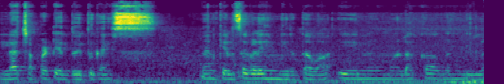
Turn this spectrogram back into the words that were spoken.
ಎಲ್ಲ ಚಪಾಟಿ ಎದ್ದೋಯ್ತು ಗೈಸ್ ನನ್ನ ಕೆಲಸಗಳೇ ಹಿಂಗಿರ್ತಾವ. ಏನು ಮಾಡೋಕ್ಕಾಗಂಗಿಲ್ಲ.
